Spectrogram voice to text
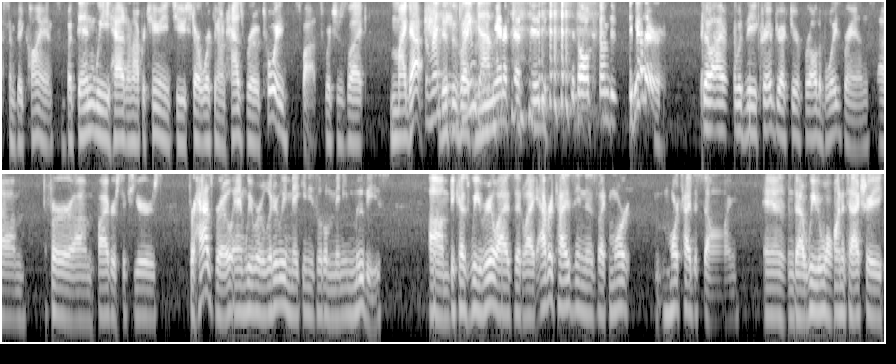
some big clients. But then we had an opportunity to start working on Hasbro toy spots, which was like my gosh, right, this is like job. manifested. it's all come together. So I was the creative director for all the boys brands um, for um, five or six years for Hasbro, and we were literally making these little mini movies um, because we realized that like advertising is like more more tied to selling, and uh, we wanted to actually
